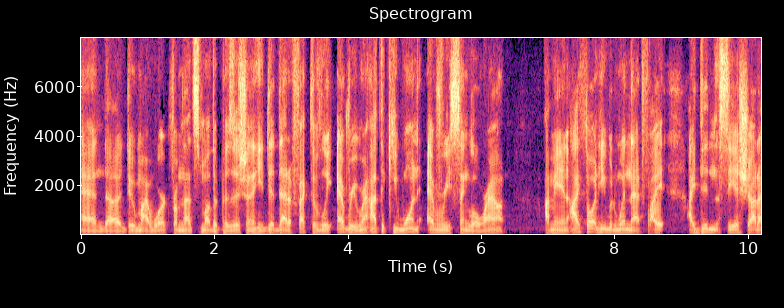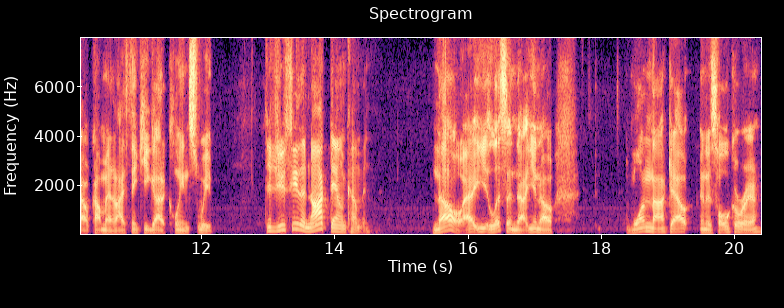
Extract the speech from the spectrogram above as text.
and uh, do my work from that smothered position. And he did that effectively every round. I think he won every single round. I mean, I thought he would win that fight. I didn't see a shutout coming, and I think he got a clean sweep. Did you see the knockdown coming? No, I, you, listen, uh, you know, one knockout in his whole career.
